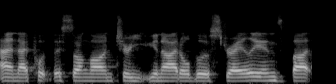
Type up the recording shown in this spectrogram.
and I put this song on to unite all the Australians, but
